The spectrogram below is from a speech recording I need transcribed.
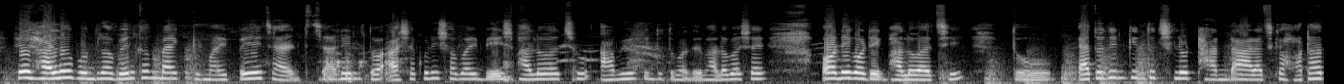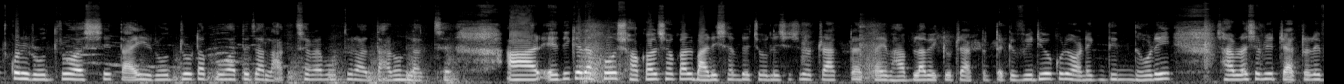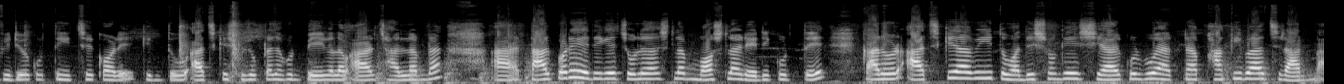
হে, hello বন্ধুরা welcome back to my page and channel তো আশা করি সবাই বেশ ভালো আছো, আমিও কিন্তু তোমাদের ভালোবাসায় অনেক অনেক ভালো আছি। তো এতদিন কিন্তু ছিল ঠান্ডা, আর আজকে হঠাৎ করে রৌদ্র আসছে, তাই রৌদ্রটা পোহাতে যা লাগছে না বন্ধুরা, দারুণ লাগছে। আর এদিকে দেখো, সকাল সকাল বাড়ির সামনে চলে এসেছিল ট্র্যাক্টর তাই ভাবলাম একটু ট্র্যাক্টরটাকে ভিডিও করে। অনেক দিন ধরেই সামনাসামনি ট্র্যাক্টরে ভিডিও করতে ইচ্ছে করে, কিন্তু আজকে সুযোগটা যখন পেয়ে গেলাম আর ছাড়লাম না। আর তারপরে এদিকে চলে আসলাম মশলা রেডি করতে। কারণ আজকে আমি তোমাদের সঙ্গে শেয়ার করব একটা ফাঁকিবাজ রান্না।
